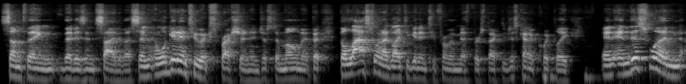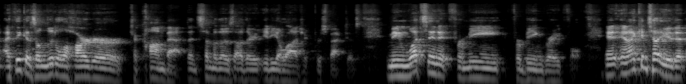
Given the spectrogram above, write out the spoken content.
something that is inside of us. And, and, we'll get into expression in just a moment. But the last one I'd like to get into from a myth perspective, just kind of quickly. And, and this one I think is a little harder to combat than some of those other ideologic perspectives. I mean, what's in it for me for being grateful? And, and I can tell you that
